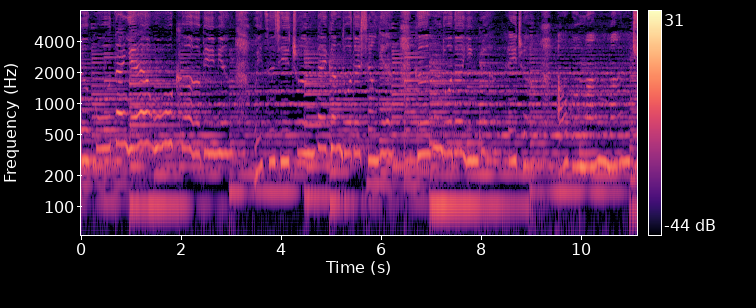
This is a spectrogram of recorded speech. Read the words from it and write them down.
的孤单也无可避免。为自己准备更多的香烟，更多的音乐，陪着熬过漫漫长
